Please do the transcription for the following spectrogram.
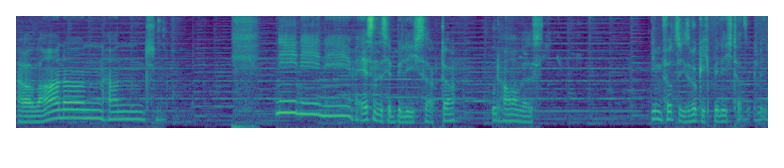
Karawanenhand. Nee, nee, nee. Essen ist hier billig, sagt er. Good Harvest. 47 ist wirklich billig tatsächlich.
